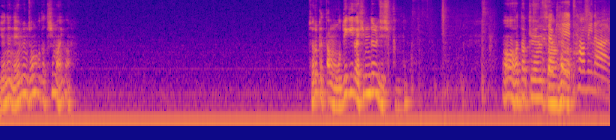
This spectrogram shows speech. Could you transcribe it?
얘네 네 명 전부 다 팀 아이가? 저렇게 딱 못 이기가 힘들지 싶은데. 어, 하다케 So 현상 kid, tell me now.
